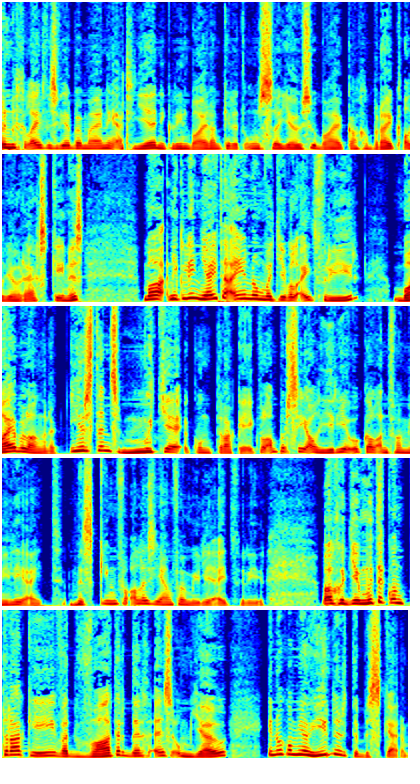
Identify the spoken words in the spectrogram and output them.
ingelyf is weer by my in die ateljee. Nicoline, baie dankie dat ons eh, jou so baie kan gebruik al jou regskennis. Maar Nicoline, jy het 'n eiendom wat jy wil uitverhuur. Baie belangrik. Eerstens moet jy 'n kontrak hê. Ek wil amper sê al hier jy ook al aan familie uit. Miskien vir alles jy aan familie uitverhuur. Maar goed, jy moet 'n kontrak hê wat waterdig is om jou en ook om jou huurder te beskerm.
